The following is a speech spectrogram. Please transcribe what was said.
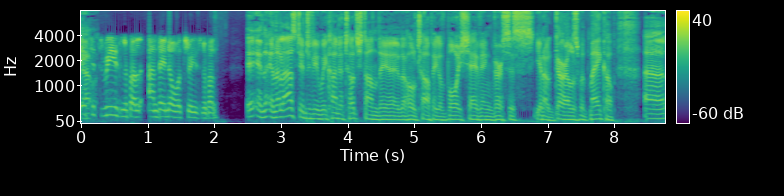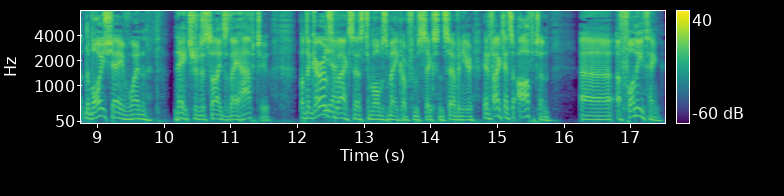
Yeah. If it's reasonable and they know it's reasonable. In, in the last interview, we kind of touched on the the whole topic of boys shaving versus you know girls with makeup. Uh, the boys shave when nature decides they have to, but the girls Yeah. have access to mum's makeup from six and seven years. In fact, it's often uh, a funny thing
